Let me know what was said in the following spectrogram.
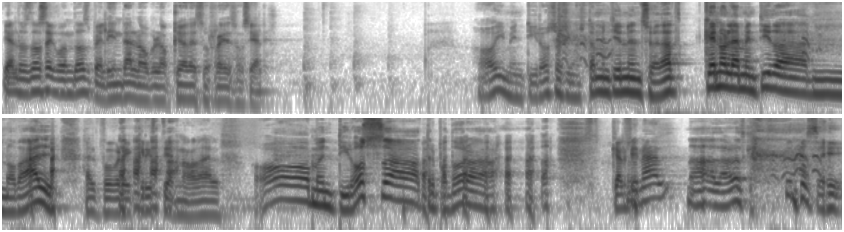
Y a los dos segundos Belinda lo bloqueó de sus redes sociales. Ay, mentiroso, si nos está mintiendo en su edad. ¿Qué no le ha mentido a Nodal? Al pobre Cristian Nodal. Oh, mentirosa, trepadora. Que al final. No, la verdad es que no sé.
